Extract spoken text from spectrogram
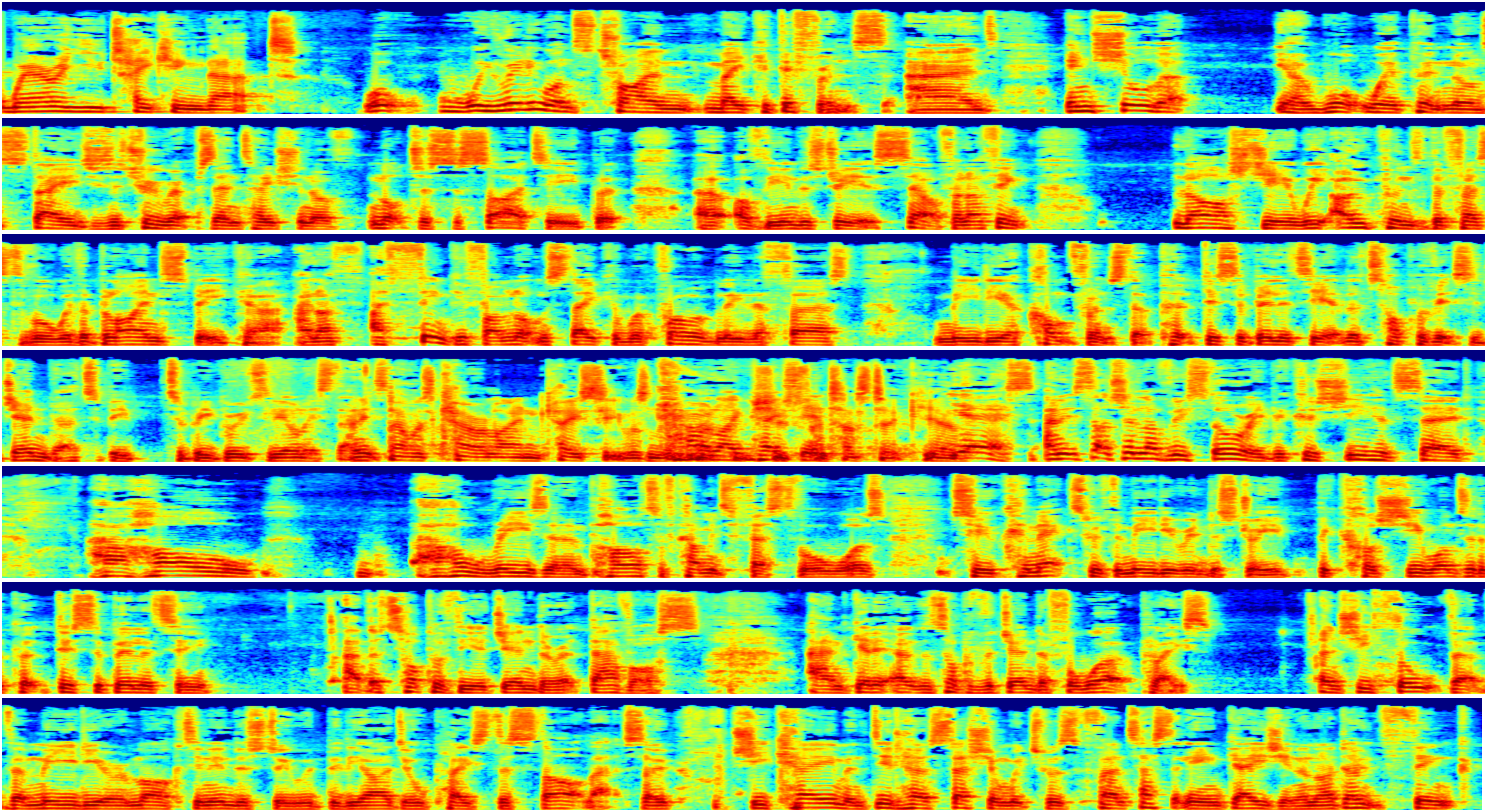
Where are you taking that? Well, we really want to try and make a difference and ensure that you know what we're putting on stage is a true representation of not just society but uh, of the industry itself. And i think last year we opened the festival with a blind speaker. And I, th- I, think if i'm not mistaken we're probably the first media conference that put disability at the top of its agenda to be to be brutally honest. And it's that was caroline casey wasn't it? Caroline casey. fantastic yeah. Yes. And it's such a lovely story because she had said her whole whole reason and part of coming to festival was to connect with the media industry because she wanted to put disability at the top of the agenda at Davos and get it at the top of agenda for workplace. And she thought that the media and marketing industry would be the ideal place to start that. So she came and did her session, which was fantastically engaging. And I don't think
